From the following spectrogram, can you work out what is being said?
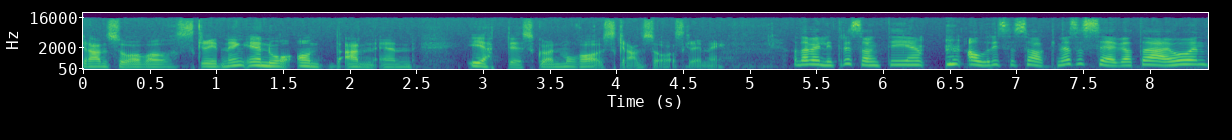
grenseoverskridning er noe annet enn en etisk og en moralsk grenseoverskridning. Og det er veldig interessant I alle disse sakene så ser vi at det er jo en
